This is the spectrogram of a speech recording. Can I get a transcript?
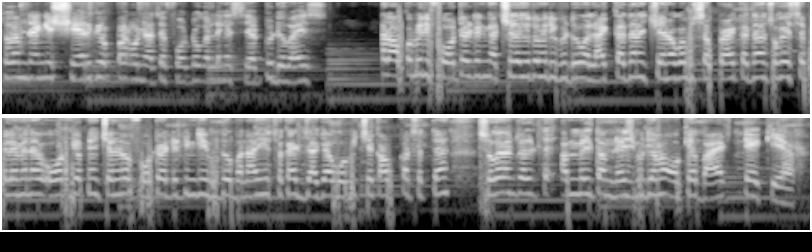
तो हम जाएँगे शेयर के ऊपर और यहाँ से फ़ोटो कर लेंगे सेव टू डिवाइस अगर आपको मेरी फ़ोटो एडिटिंग अच्छी लगी तो मेरी वीडियो को लाइक कर देना चैनल को भी सब्सक्राइब कर देना। सो इससे पहले मैंने और भी अपने चैनल में फ़ोटो एडिटिंग की वीडियो बनाई है सो जाके आप वो भी चेकआउट कर सकते हैं। सो हम चलते अब मिलता हम नेक्स्ट वीडियो में। Okay bye take care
